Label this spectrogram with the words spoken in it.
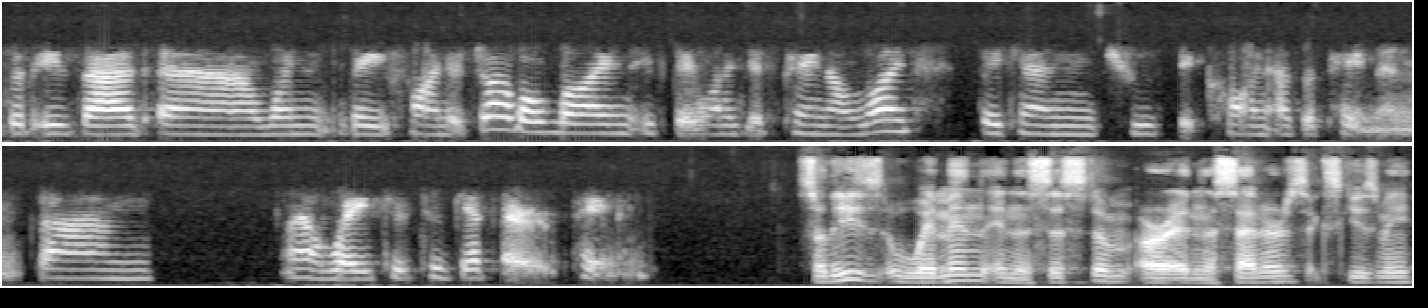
step is that uh, when they find a job online, if they want to get paid online, they can choose Bitcoin as a payment um, way to, to get their payment. So these women in the system or in the centers, excuse me,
